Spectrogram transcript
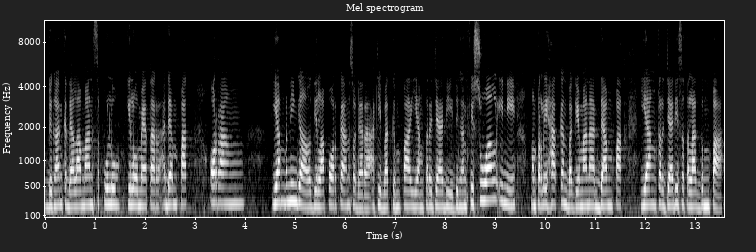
dengan kedalaman 10 km. Ada empat orang yang meninggal dilaporkan saudara akibat gempa yang terjadi. Dengan visual ini memperlihatkan bagaimana dampak yang terjadi setelah gempa.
